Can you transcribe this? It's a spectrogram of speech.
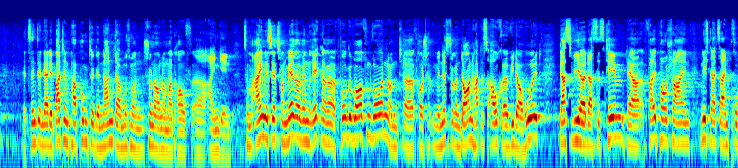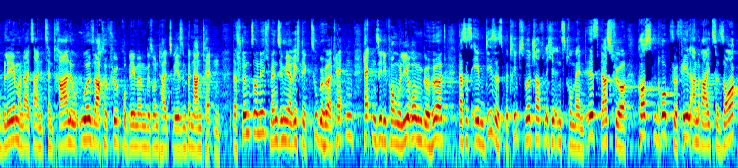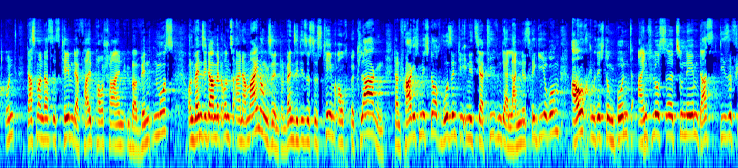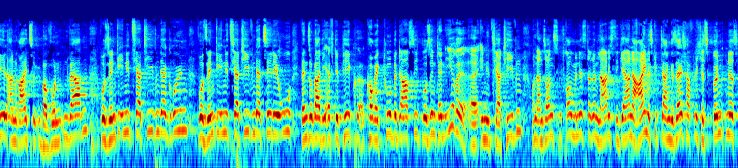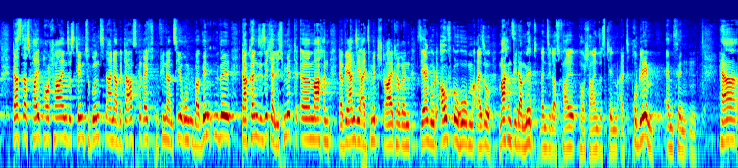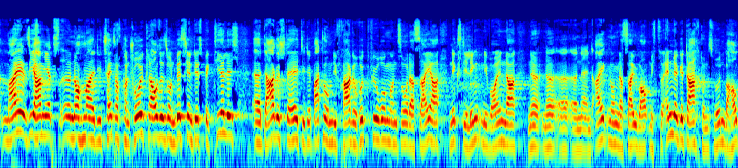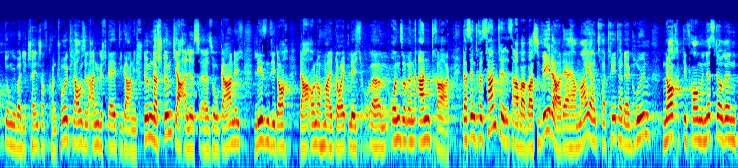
Jetzt sind in der Debatte ein paar Punkte genannt. Da muss man schon auch noch einmal darauf äh, eingehen. Zum einen ist jetzt von mehreren Rednern vorgeworfen worden, und äh, Frau Ministerin Dorn hat es auch äh, wiederholt, dass wir das System der Fallpauschalen nicht als ein Problem und als eine zentrale Ursache für Probleme im Gesundheitswesen benannt hätten. Das stimmt so nicht. Wenn Sie mir richtig zugehört hätten, hätten Sie die Formulierungen gehört, dass es eben dieses betriebswirtschaftliche Instrument ist, das für Kostendruck, für Fehlanreize sorgt und dass man das System der Fallpauschalen überwinden muss. Und wenn Sie da mit uns einer Meinung sind und wenn Sie dieses System auch beklagen, dann frage ich mich doch, wo sind die Initiativen der Landesregierung, auch in Richtung Bund Einfluss äh, zu nehmen, dass diese Fehlanreize überwunden werden? Wo sind die Initiativen der GRÜNEN? Wo sind die Initiativen der CDU? Wenn sogar die FDP Korrekturbedarf sieht, wo sind denn Ihre äh, Initiativen? Und ansonsten, Frau Ministerin, lade ich Sie gerne ein. Es gibt ja ein gesellschaftliches Bündnis, das das Fallpauschalensystem zugunsten einer bedarfsgerechten Finanzierung überwinden will. Da können Sie sicherlich mitmachen. Da wären Sie als Mitstreiterin sehr gut aufgehoben. Also machen Sie da mit, wenn Sie das Fallpauschalensystem als Problem empfinden. Herr May, Sie haben jetzt äh, noch einmal die Change of Control-Klausel so ein bisschen despektierlich äh, dargestellt. Die Debatte um die Frage Rückführung und so, das sei ja nichts. Die LINKEN die wollen da eine äh, Enteignung. Das sei überhaupt nicht zu Ende gedacht. Und es würden Behauptungen über die Change of Control-Klausel angestellt, die gar nicht stimmen. Das stimmt ja alles so gar nicht. Lesen Sie doch da auch noch einmal deutlich ähm, unseren Antrag. Das Interessante ist aber, was weder der Herr May als Vertreter der GRÜNEN noch die Frau Ministerin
